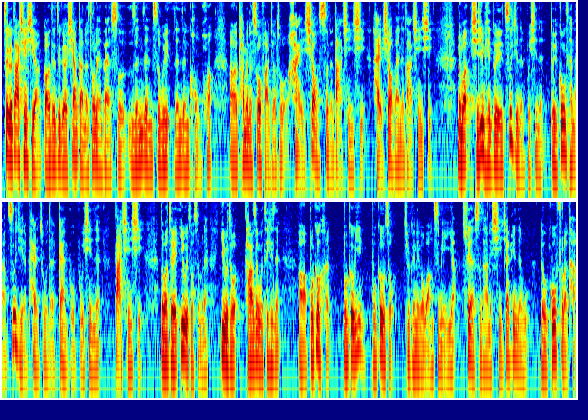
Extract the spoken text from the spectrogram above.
这个大清洗啊，搞得这个香港的中联办是人人自危，人人恐慌。啊，他们的说法叫做海啸式的大清洗，海啸般的大清洗。那么，习近平对自己人不信任，对共产党自己人派驻的干部不信任，大清洗。那么这意味着什么呢？意味着他认为这些人啊不够狠。不够硬，不够走，就跟那个王志民一样，虽然是他的习家军人物，都辜负了他。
